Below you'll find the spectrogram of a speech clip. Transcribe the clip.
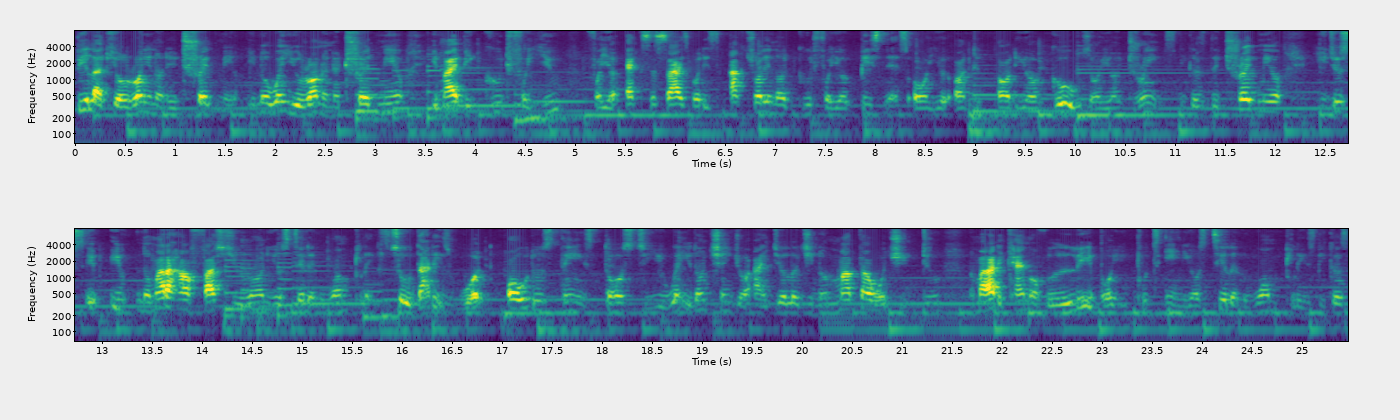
be like you're running on a treadmill. You know, when you run on a treadmill, it might be good for you for your exercise, but it's actually not good for your business or your or, the, or your goals or your dreams because the treadmill, you just if, if, no matter how fast you run, you're still in one place. So that is what all those things does to you when you don't change your ideology. No matter what you do, no matter the kind of labor you put in, you're still in one place because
